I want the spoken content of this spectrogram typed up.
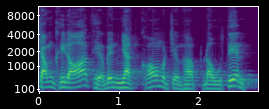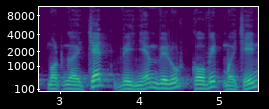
trong khi đó thì ở bên Nhật có một trường hợp đầu tiên một người chết vì nhiễm virus COVID-19.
